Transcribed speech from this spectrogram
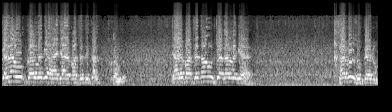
ਕਹਿੰਦਾ ਉਹ ਕਰਨ ਲੱਗਿਆ ਹੈ ਚਾਰੇ ਪਾਸੇ ਤੇ ਕੰਧ ਚਾਰੇ ਪਾਸੇ ਤਾਂ ਉੱਚਾ ਕਰਨ ਲੱਗਿਆ ਹੈ। ਸਰਬਰ ਸੁੱਕੇ ਨੂੰ।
